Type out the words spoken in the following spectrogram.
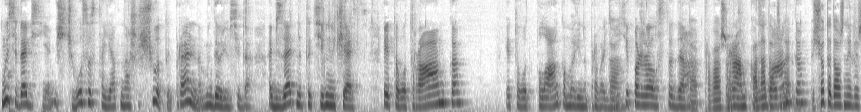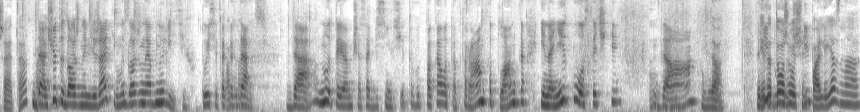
Мы всегда объясняем, из чего состоят наши счеты, правильно? Мы говорим всегда, обязательно тактильную часть. Это вот рамка, это вот планка. Марина, проводите, да. пожалуйста, да. Да, провожу. Рамка, Она планка. Должна... Счеты должны лежать, да? Да, счеты должны лежать, и мы должны обнулить их. То есть это Обновить. когда... Да, ну это я вам сейчас объясню все это. Вот пока вот так рамка, планка, и на ней косточки. Угу. Да, вот. да. Это тоже очень полезно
